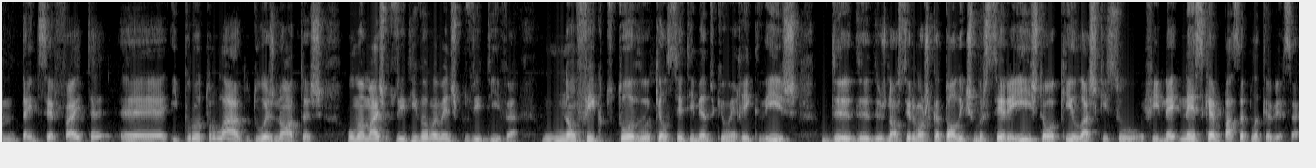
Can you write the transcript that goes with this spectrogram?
um, tem de ser feita. e por outro lado, duas notas, uma mais positiva, uma menos positiva não fico de todo aquele sentimento que o Henrique diz de, de, de, os nossos irmãos católicos merecerem isto ou aquilo. Acho que isso, enfim, nem, nem sequer me passa pela cabeça.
